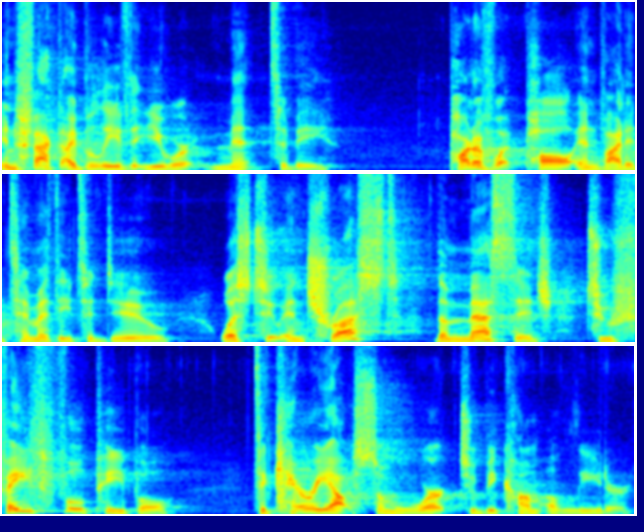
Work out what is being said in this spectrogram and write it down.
In fact, I believe that you were meant to be. Part of what Paul invited Timothy to do was to entrust the message to faithful people to carry out some work to become a leader.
